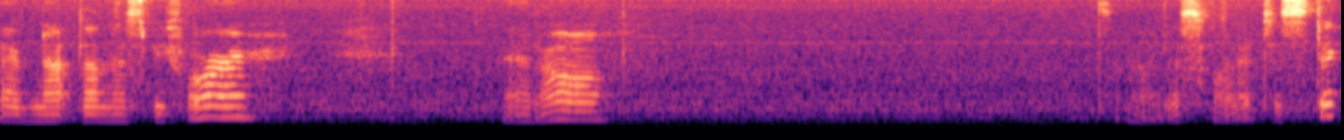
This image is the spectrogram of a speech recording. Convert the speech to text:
I've not done this before at all. So I just want it to stick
